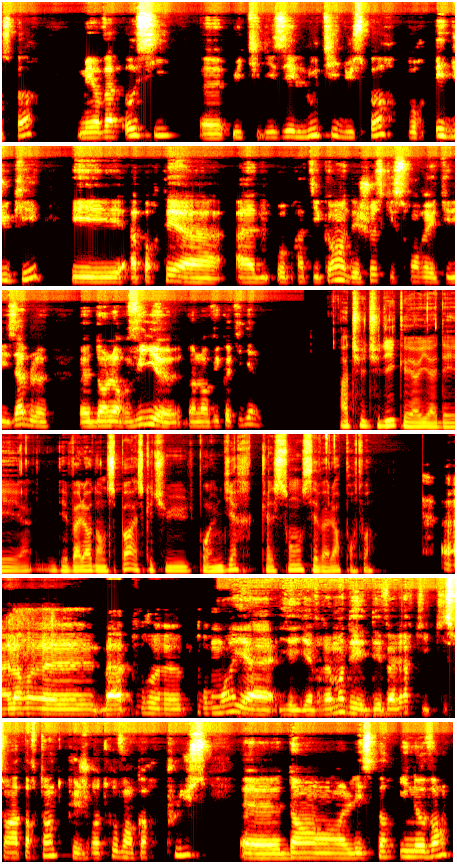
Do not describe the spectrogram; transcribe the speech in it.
sports. Mais on va aussi utiliser l'outil du sport pour éduquer et apporter aux pratiquants des choses qui seront réutilisables dans leur vie, dans leur vie quotidienne. Ah, tu, dis qu'il y a des valeurs dans le sport. Est-ce que tu pourrais me dire quelles sont ces valeurs pour toi? Alors, euh, bah pour euh, pour moi, il y a il y a vraiment des des valeurs qui qui sont importantes que je retrouve encore plus euh, dans les sports innovants.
